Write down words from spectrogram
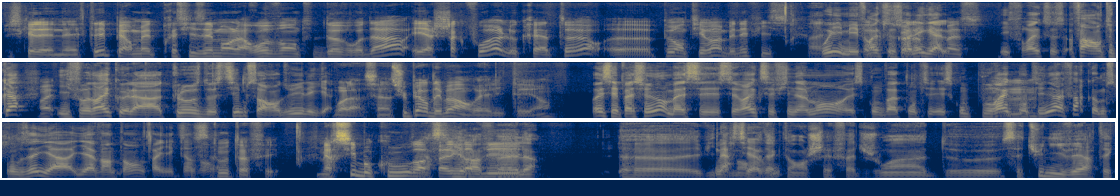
Puisque les NFT permettent précisément la revente d'œuvres d'art et à chaque fois, le créateur euh, peut en tirer un bénéfice. Oui, mais il faudrait que ce soit légal. Il faudrait que ce soit... Enfin, en tout cas, il faudrait que la clause de Steam soit rendue illégale. Voilà, c'est un super débat en réalité. Hein. Oui, c'est passionnant. Bah, c'est vrai que c'est finalement, est-ce qu'on va est-ce qu'on pourrait mhm. continuer à faire comme ce qu'on faisait il y, a, il y, a, 20 ans, enfin il y a 15 ans? Tout à fait. Merci beaucoup, Raphaël. Merci, Raphaël. Euh, évidemment, rédacteur en chef adjoint de cet univers Tech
